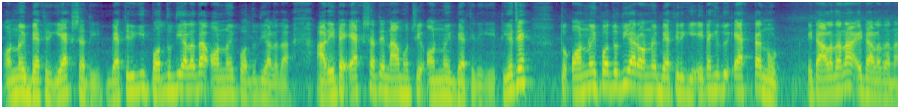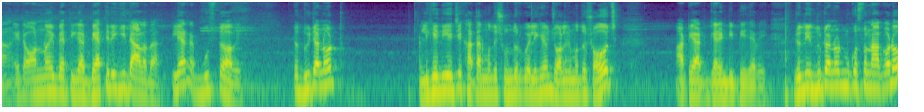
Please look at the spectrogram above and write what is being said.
অন্যয় ব্যতিরিকী, একসাথে। ব্যতিরিকী পদ্ধতি আলাদা, অন্যয় পদ্ধতি আলাদা। আর এটা একসাথে নাম হচ্ছে অন্যয় ব্যতিরিকী, ঠিক আছে? তো অন্যয় পদ্ধতি আর অন্যয় ব্যতিরিকী, এটা কিন্তু একটা নোট। এটা আলাদা না, এটা আলাদা না। এটা অন্যয় ব্যতিরিকী আর ব্যতিরিকীটা আলাদা, ক্লিয়ার? বুঝতে হবে। তো দুইটা নোট লিখে দিয়েছি, খাতার মধ্যে সুন্দর করে লিখে জলের মতো সহজ। আটে আট গ্যারেন্টি পেয়ে যাবে। যদি দুটো নোট মুখস্থ না করো,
